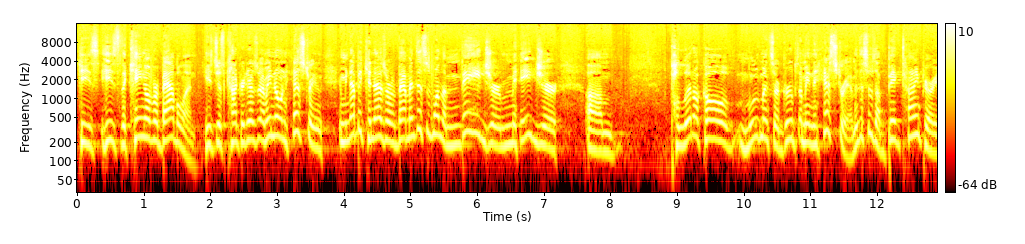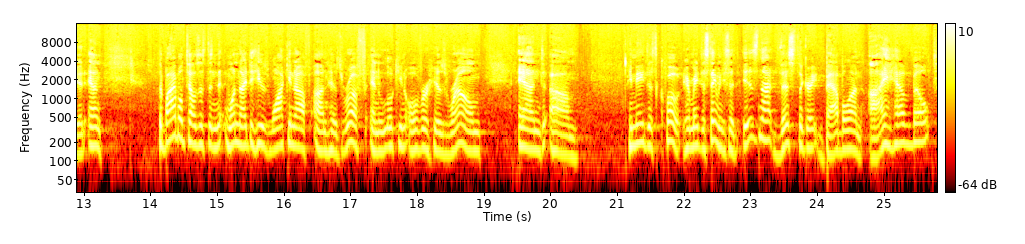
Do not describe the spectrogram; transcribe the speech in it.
he's, he's the king over Babylon. He's just conquered Israel. I mean, known history. I mean, Nebuchadnezzar of Babylon, this is one of the major, major um, political movements or groups. I mean, in history. I mean, this was a big time period. And the Bible tells us that one night that he was walking off on his roof and looking over his realm, and um, he made this quote, he made this statement. He said, Is not this the great Babylon I have built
